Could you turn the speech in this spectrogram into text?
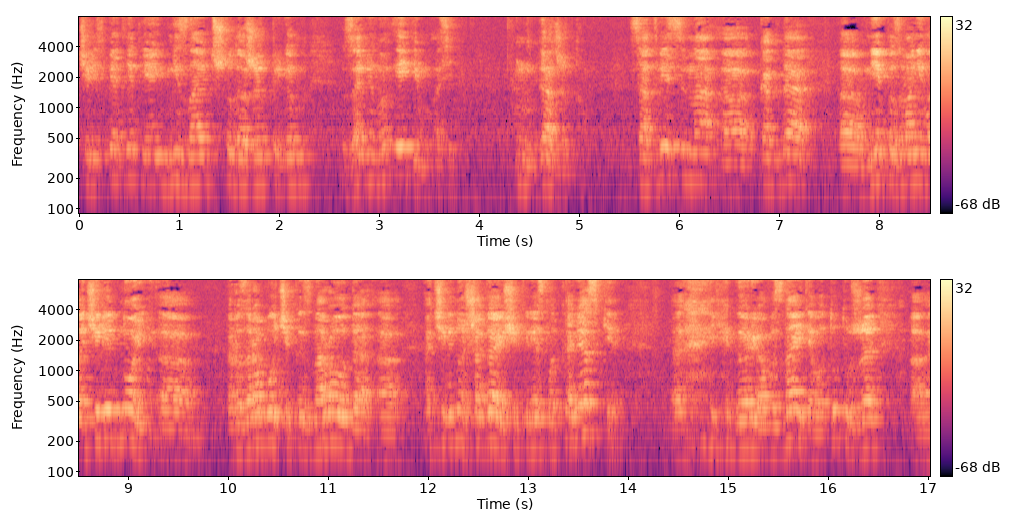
через пять лет я не знаю, что даже придет замену этим гаджетом. Соответственно, э, когда э, мне позвонил очередной э, разработчик из народа, э, очередной шагающий кресло-коляски, я говорю, а вы знаете, а вот тут уже а,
